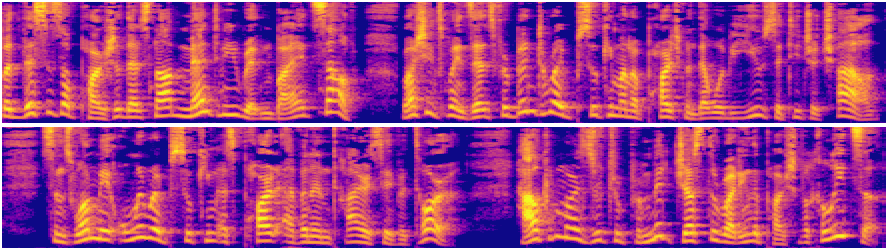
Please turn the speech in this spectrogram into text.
But this is a parsha that's not meant to be written by itself. Rashi explains that it's forbidden to write psukim on a parchment that would be used to teach a child, since one may only write psukim as part of an entire Sefer Torah. How can Mar Zutra permit just the writing the parsha of a chalitza?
